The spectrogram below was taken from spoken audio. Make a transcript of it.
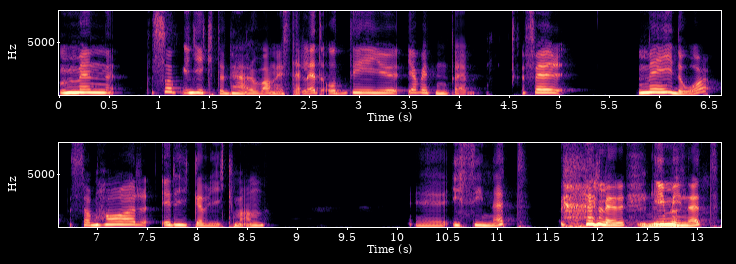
Men så gick den här och vann istället. Och det är ju, jag vet inte. För mig då, som har Erika Wikman eh, i sinnet, eller I i minnet. minnet,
